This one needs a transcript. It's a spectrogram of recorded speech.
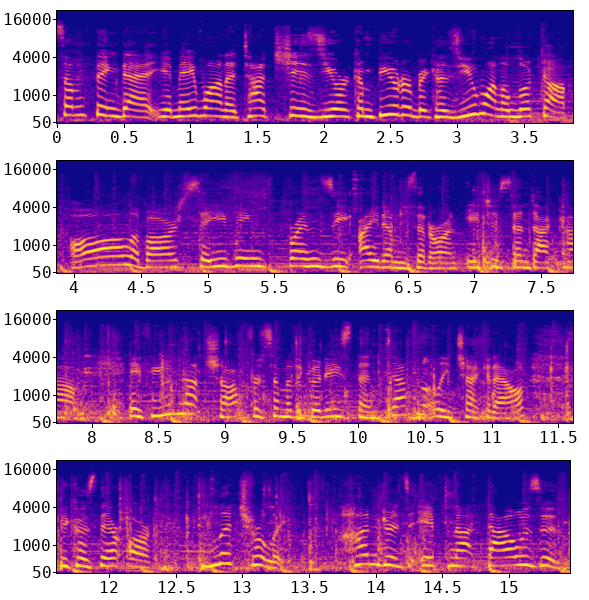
something that you may wanna touch is your computer because you wanna look up all of our saving frenzy items that are on hsn.com. If you've not shopped for some of the goodies, then definitely check it out because there are literally hundreds, if not thousands,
